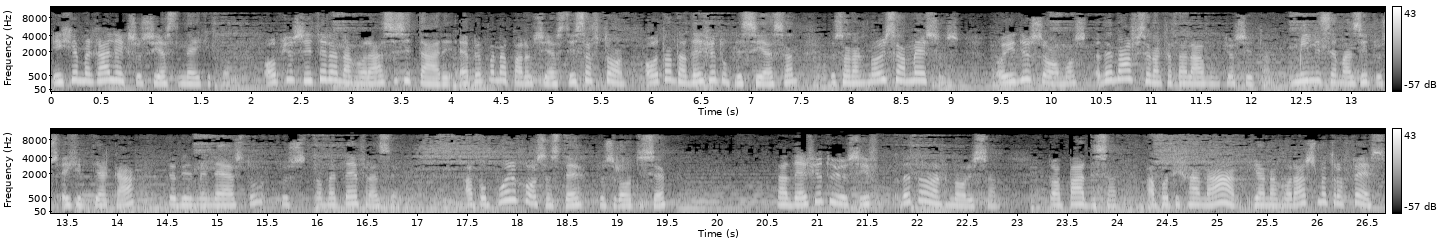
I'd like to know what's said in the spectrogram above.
είχε μεγάλη εξουσία στην Αίγυπτο. Όποιος ήθελε να αγοράσει σιτάρι έπρεπε να παρουσιαστεί σε αυτόν. Όταν τα αδέρφια του πλησίασαν, τους αναγνώρισε αμέσως. Ο ίδιος όμως δεν άφησε να καταλάβουν ποιος ήταν. Μίλησε μαζί τους Αιγυπτιακά και ο διερμηνέας του τους το μετέφραζε. Από πού ερχόσαστε, τους ρώτησε. Τα αδέρφια του Ιωσήφ δεν τον αναγνώρισαν. Το απάντησαν από τη Χαναάν για να αγοράσουμε τροφές.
